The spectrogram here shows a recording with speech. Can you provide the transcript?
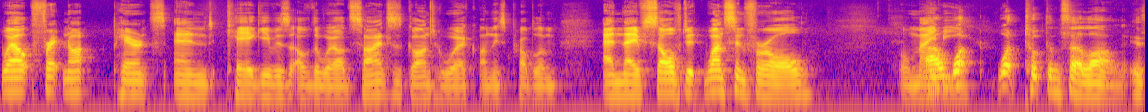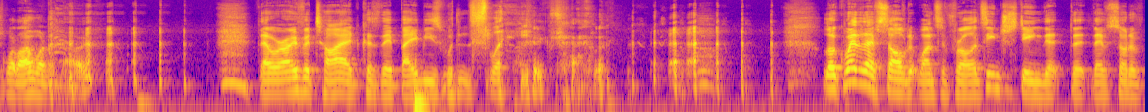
well, fret not, parents and caregivers of the world. Science has gone to work on this problem, and they've solved it once and for all. Or uh, maybe uh, what what took them so long is what I want to know. they were overtired because their babies wouldn't sleep. Exactly. Look, whether they've solved it once and for all, it's interesting that, that they've sort of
